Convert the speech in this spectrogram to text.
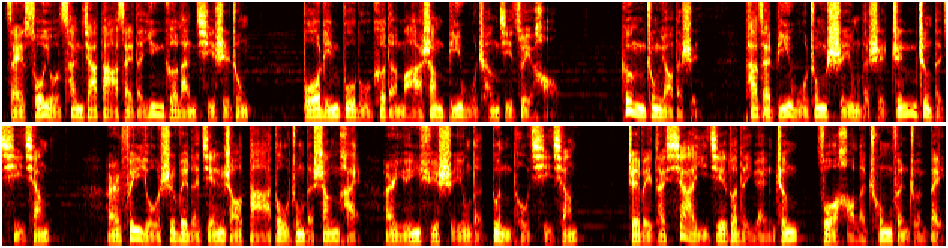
在所有参加大赛的英格兰骑士中，柏林布鲁克的马上比武成绩最好。更重要的是，他在比武中使用的是真正的气枪，而非有时为了减少打斗中的伤害而允许使用的钝头气枪，这为他下一阶段的远征做好了充分准备。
